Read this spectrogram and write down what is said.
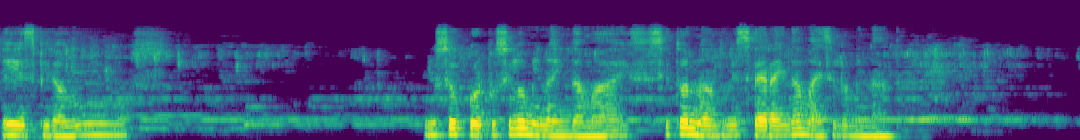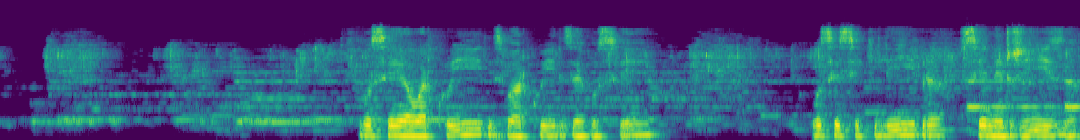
Expira a luz. E o seu corpo se ilumina ainda mais, se tornando uma esfera ainda mais iluminada. Você é o arco-íris, o arco-íris é você. Você se equilibra, se energiza,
